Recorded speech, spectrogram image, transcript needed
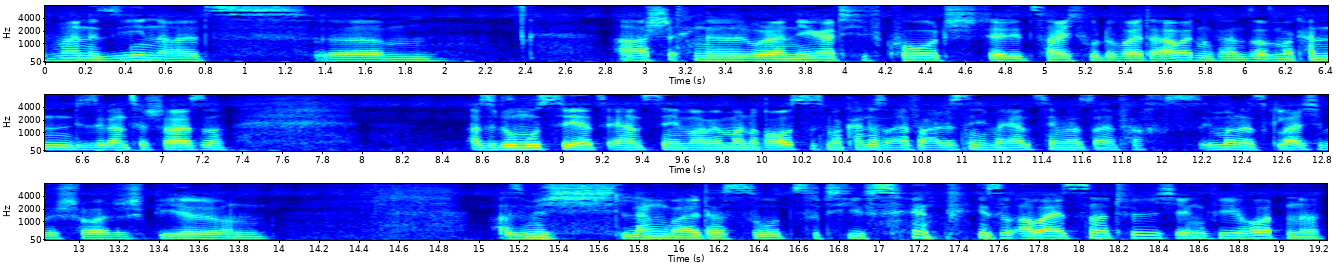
ich meine, sie ihn als ähm, Arschengel oder Negativcoach, der dir zeigt, wo du weiter arbeiten kannst. Also man kann diese ganze Scheiße, also du musst sie jetzt ernst nehmen, aber wenn man raus ist, man kann das einfach alles nicht mehr ernst nehmen, weil es einfach ist immer das gleiche bescheuerte Spiel und also mich langweilt das so zutiefst irgendwie so, aber es ist natürlich irgendwie hot, ne?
